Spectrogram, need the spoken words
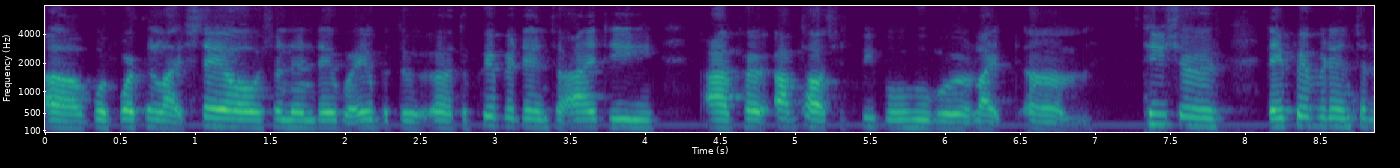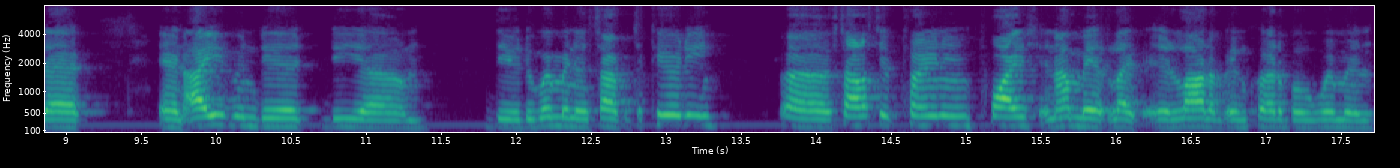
uh, was working like sales, and then they were able to uh, to pivot into IT. I've heard, I've talked to people who were like um, teachers. They pivoted into that, and I even did the um, the the women in cybersecurity uh, scholarship training twice, and I met like a lot of incredible women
